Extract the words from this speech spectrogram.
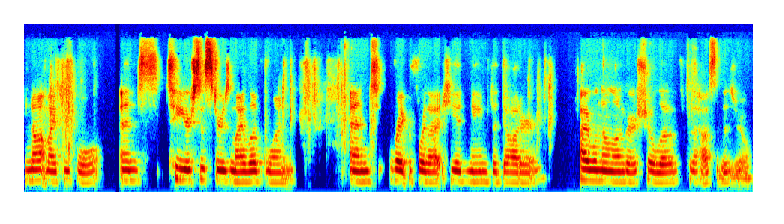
not my people and to your sisters my loved one and right before that he had named the daughter i will no longer show love to the house of israel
